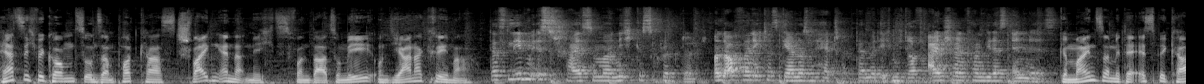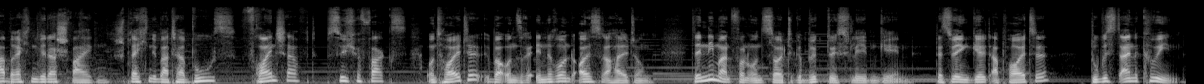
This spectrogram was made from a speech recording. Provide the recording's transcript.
Herzlich willkommen zu unserem Podcast Schweigen ändert nichts von Bartome und Jana Kremer. Das Leben ist scheiße mal nicht gescriptet. Und auch wenn ich das gerne so hätte, damit ich mich darauf einstellen kann, wie das Ende ist. Gemeinsam mit der SBK brechen wir das Schweigen, sprechen über Tabus, Freundschaft, Psychofax und heute über unsere innere und äußere Haltung. Denn niemand von uns sollte gebückt durchs Leben gehen. Deswegen gilt ab heute, du bist eine Queen,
